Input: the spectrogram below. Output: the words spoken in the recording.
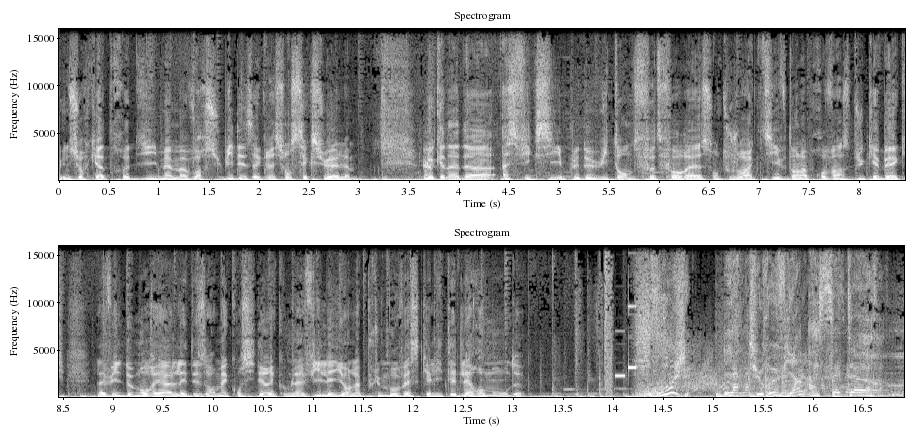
Une sur quatre dit même avoir subi des agressions sexuelles. Le Canada asphyxie. Plus de 8 ans de feux de forêt sont toujours actifs dans la province du Québec. La ville de Montréal est désormais considérée comme la ville ayant la plus mauvaise qualité de l'air au monde. Rouge, l'actu revient à 7h.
